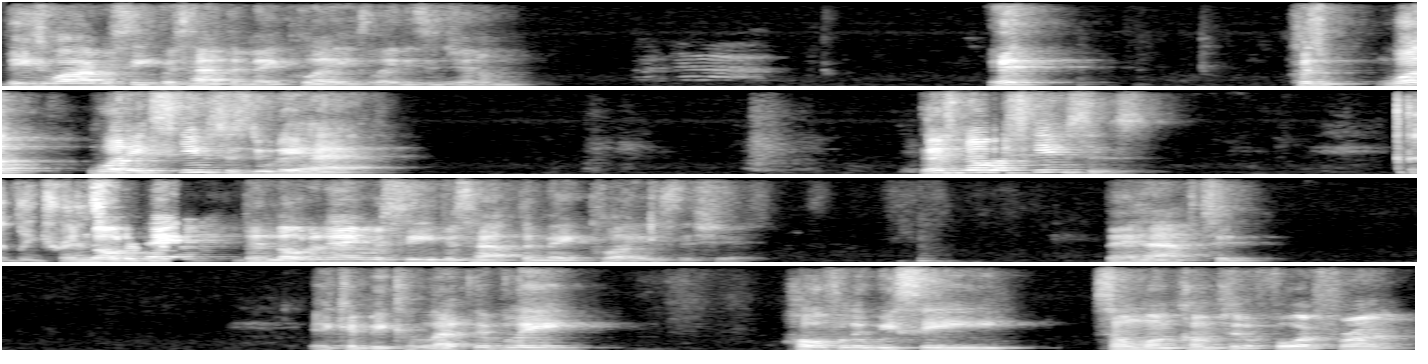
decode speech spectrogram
These wide receivers have to make plays, ladies and gentlemen. It because what what excuses do they have? There's no excuses. The Notre Dame, the Notre Dame receivers have to make plays this year. They have to. It can be collectively, Hopefully, we see someone come to the forefront.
